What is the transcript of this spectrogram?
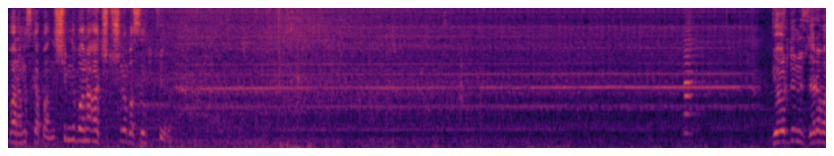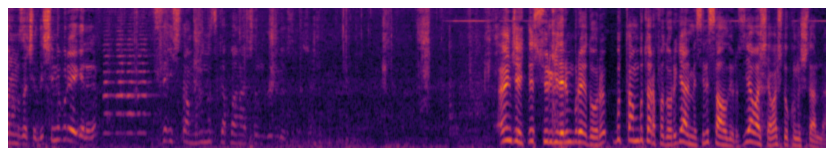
Vanamız kapandı. Şimdi vana aç tuşuna basılı tutuyorum. Gördüğünüz üzere vanamız açıldı. Şimdi buraya gelelim. Size iç tamburun nasıl kapağını açıldığını göstereceğim. Öncelikle sürgülerin buraya doğru, bu tam bu tarafa doğru gelmesini sağlıyoruz. Yavaş yavaş dokunuşlarla.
